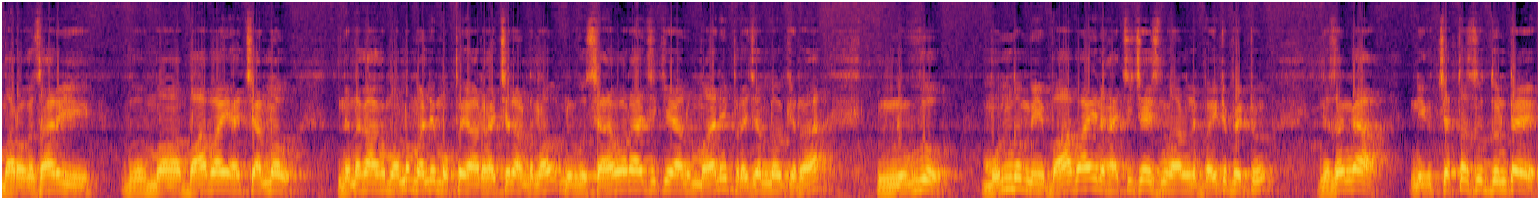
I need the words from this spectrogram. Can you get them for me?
మరొకసారి మా బాబాయ్ హత్య అన్నావు. నిన్న కాక మొన్న మళ్ళీ ముప్పై ఆరు హత్యలు అంటున్నావు. నువ్వు సేవ రాజకీయాలు మాని ప్రజల్లోకి రా. నువ్వు ముందు మీ బాబాయిని హత్య చేసిన వాళ్ళని బయటపెట్టు. నిజంగా నీకు చిత్తశుద్ధి ఉంటే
